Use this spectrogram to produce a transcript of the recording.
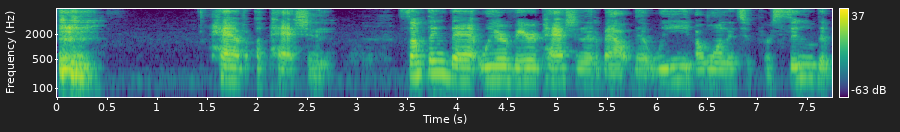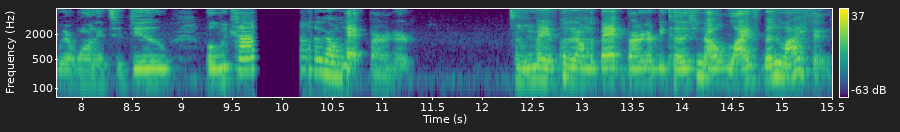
have a passion, something that we are very passionate about, that we are wanting to pursue, that we're wanting to do, but we kind of put it on back burner. And we may have put it on the back burner because, you know, life's been lifing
